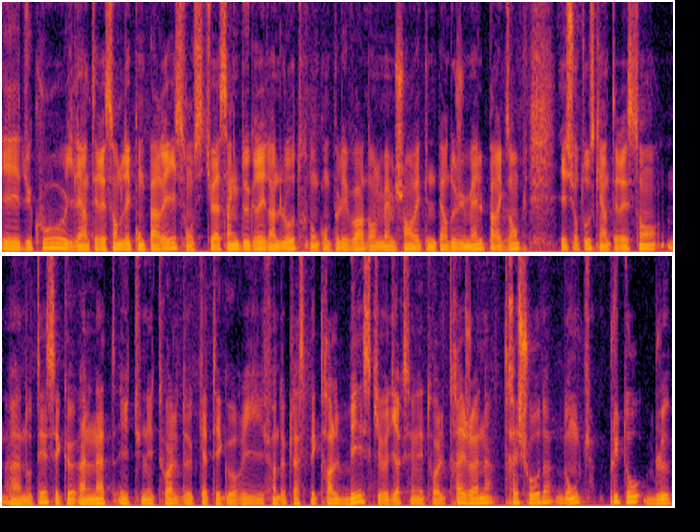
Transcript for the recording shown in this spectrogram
Et du coup, il est intéressant de les comparer. Ils sont situés à 5 degrés l'un de l'autre. Donc on peut les voir dans le même champ avec une paire de jumelles, par exemple. Et surtout, ce qui est intéressant à noter, c'est que Alnat est une étoile de catégorie, enfin de classe spectrale B, ce qui veut dire que c'est une étoile très jeune, très chaude, donc plutôt bleue.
